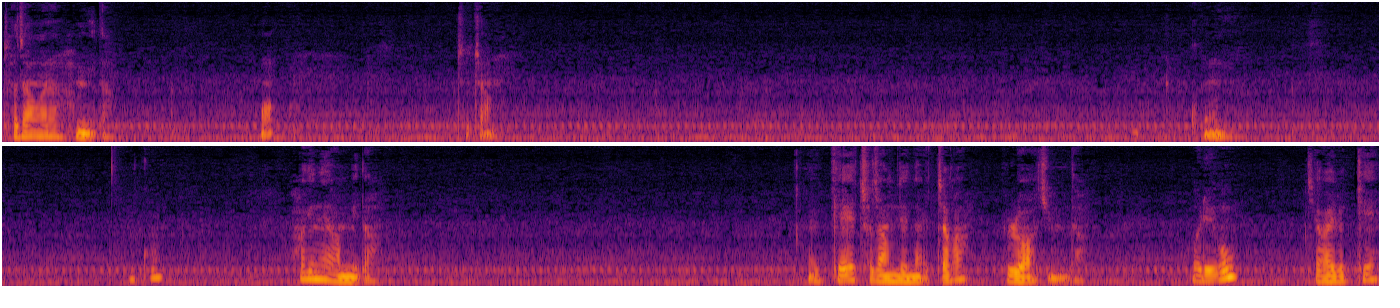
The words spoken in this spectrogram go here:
저장을 합니다. 갑니다. 이렇게 저장된 날짜가 불러와 줍니다. 그리고 제가 이렇게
